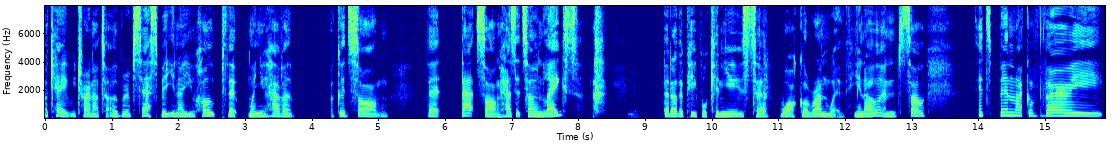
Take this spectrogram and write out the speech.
okay, we try not to over obsess, but you know, you hope that when you have a, a good song, that that song has its own legs yeah. that other people can use to walk or run with, you know? And so it's been like a very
